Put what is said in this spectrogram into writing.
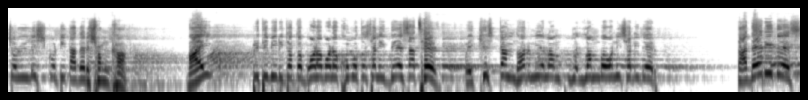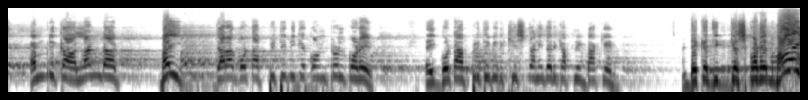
চল্লিশ কোটি তাদের সংখ্যা। ভাই, পৃথিবীর যত বড় বড় ক্ষমতাশালী দেশ আছে, ওই খ্রিস্টান ধর্মীয় লম- লম্ব অনুসারীদের, তাদেরই দেশ, আমেরিকা, লন্ডন। ভাই, যারা গোটা পৃথিবীকে কন্ট্রোল করে, এই গোটা পৃথিবীর খ্রিস্টানীদেরকে আপনি ডাকেন, ডেকে জিজ্ঞেস করেন, ভাই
